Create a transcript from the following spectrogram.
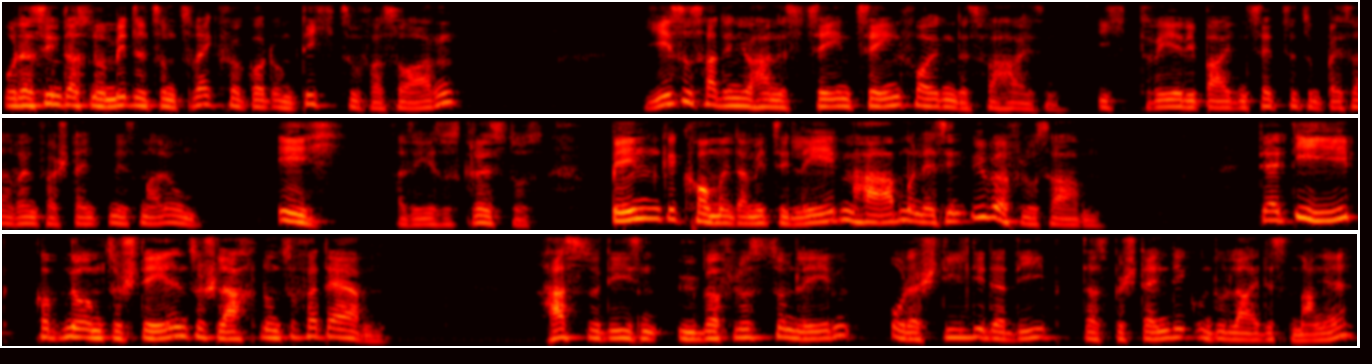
Oder sind das nur Mittel zum Zweck für Gott, um dich zu versorgen? Jesus hat in Johannes 10, 10 folgendes verheißen. Ich drehe die beiden Sätze zum besseren Verständnis mal um. Ich, also Jesus Christus, bin gekommen, damit sie Leben haben und es in Überfluss haben. Der Dieb kommt nur, um zu stehlen, zu schlachten und zu verderben. Hast du diesen Überfluss zum Leben oder stiehlt dir der Dieb das beständig und du leidest Mangel?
